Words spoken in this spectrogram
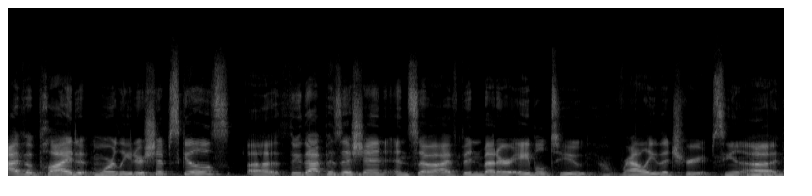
I've applied more leadership skills uh, through that position, and so I've been better able to rally the troops, you know, uh,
